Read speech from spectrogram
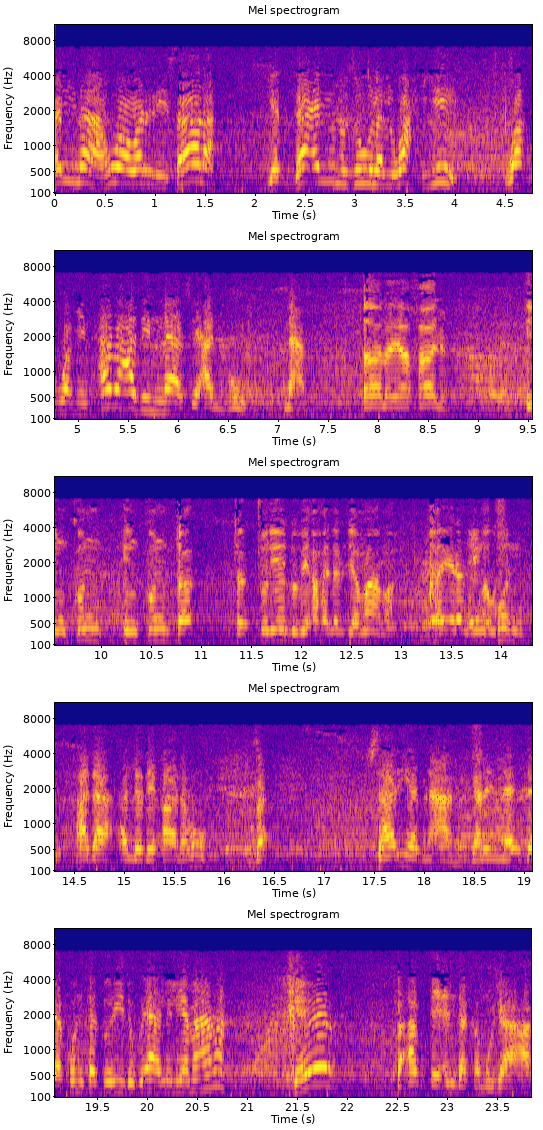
أين هو والرسالة؟ يدعي نزول الوحي وهو من أبعد الناس عنه. نعم. قال يا خالد إن كنت, إن كنت تريد بأهل اليمامة خيرا إن أو كنت هذا الذي قاله. سارية بن عامر قال إن إذا كنت تريد بأهل اليمامة خير فأبقي عندك مجاعة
